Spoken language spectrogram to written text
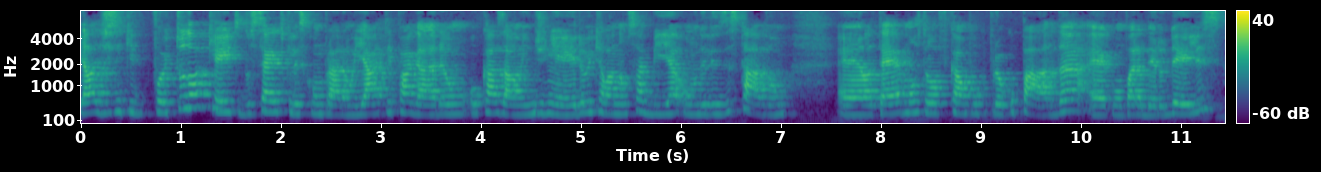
e ela disse que foi tudo ok, tudo certo, que eles compraram o iate e pagaram o casal em dinheiro e que ela não sabia onde eles estavam. É, ela até mostrou ficar um pouco preocupada é, com o paradeiro deles.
